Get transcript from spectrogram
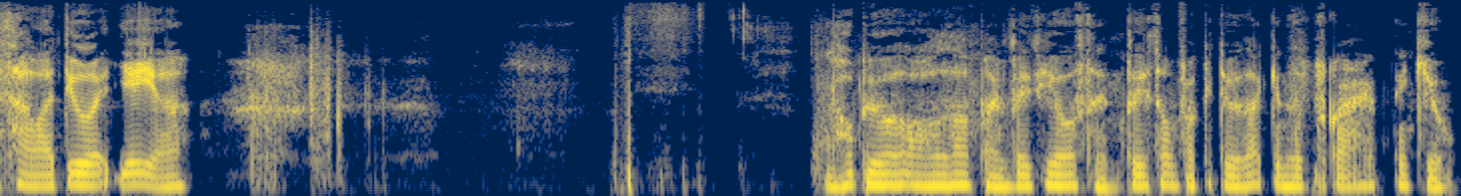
how I do it. Yeah. I hope you all love my videos and please don't forget to like and subscribe. Thank you.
